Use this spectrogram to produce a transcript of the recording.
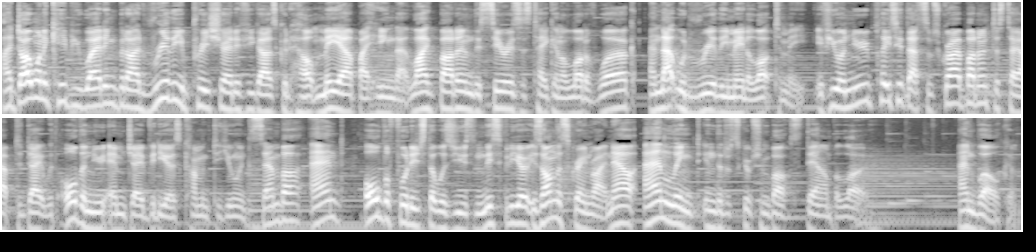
I don't want to keep you waiting, but I'd really appreciate if you guys could help me out by hitting that like button. This series has taken a lot of work, and that would really mean a lot to me. If you are new, please hit that subscribe button to stay up to date with all the new MJ videos coming to you in December, and all the footage that was used in this video is on the screen right now and linked in the description box down below and welcome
